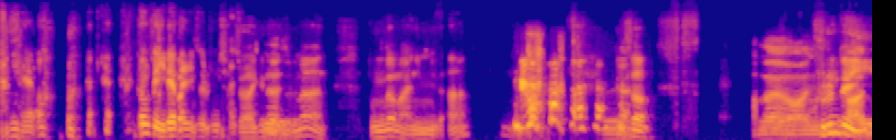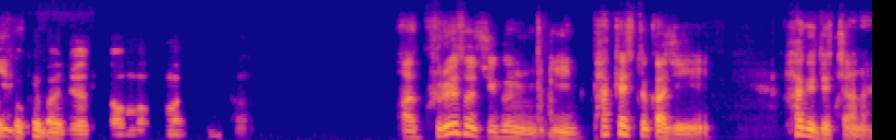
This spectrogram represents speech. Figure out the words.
아니에요. 평소 입에 발린 소리 좀 자주 하긴 네. 하지만 농담 아닙니다. 네. 그래서 아유, 아니, 그런데 아니, 이- 좋게 봐주셔서 너무 고맙 아 그래서 지금 이 팟캐스트까지 하게 됐잖아요.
